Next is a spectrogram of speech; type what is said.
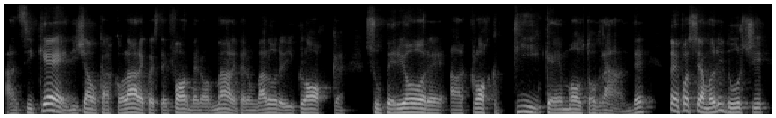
anziché diciamo, calcolare queste forme normali per un valore di clock superiore al clock t che è molto grande, noi possiamo ridurci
